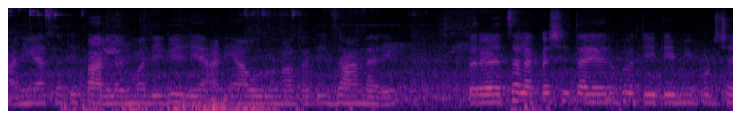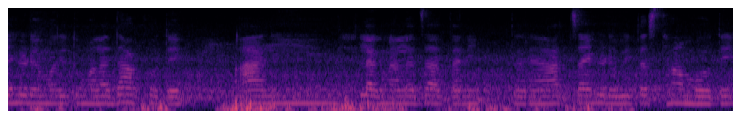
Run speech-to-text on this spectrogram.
आणि आता ती पार्लरमध्ये गेली आणि आवरून आता ती जाणार आहे. तर चला कशी तयार होती ते मी पुढच्या व्हिडिओमध्ये तुम्हाला दाखवते. आणि लग्नाला जाताना तर आजचा व्हिडिओ इथंच थांबवते.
